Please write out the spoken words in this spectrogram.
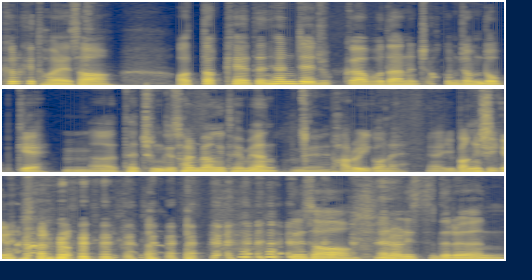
그렇게 더해서 어떻게든 현재 주가보다는 조금 좀 높게 음. 어, 대충 설명이 되면 네. 바로 이거네. 예, 이 방식이네. 바로. 그래서 애널리스트들은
